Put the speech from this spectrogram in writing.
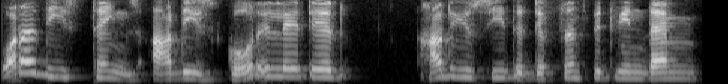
what are these things? Are these correlated? How do you see the difference between them?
